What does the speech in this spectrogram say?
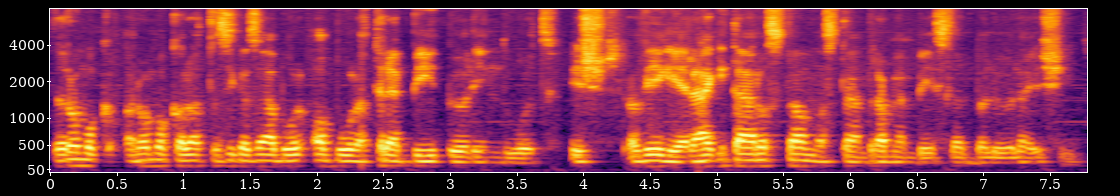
de a romok, a romok alatt az igazából abból a trap beatből indult, és a végén rágitároztam, aztán drum and bass lett belőle, és így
